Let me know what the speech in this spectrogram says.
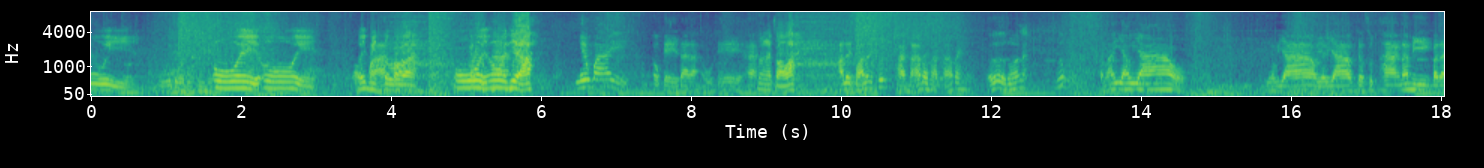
อุ้ยอุ้ยโดนอีกทีหนึงโอ้ยโอ้ยออกเฮ้ยขมีวาตัว ก่อนโอ้ยเอาสุดท้ายโอ้ยเดี๋ยวเร็วไปโอเคได้ละโอเคอะยังไงต่อวะขวาเลยขวาเลยปึ๊บผ่านหมาไปผ่านหมาไป เออตรงนั้นแหละปึ๊บสไลด์ยาวๆยาวๆยาวๆยาวๆเกือบสุดทางนะมีบันได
